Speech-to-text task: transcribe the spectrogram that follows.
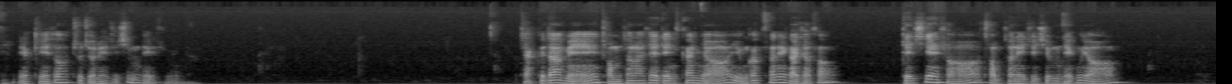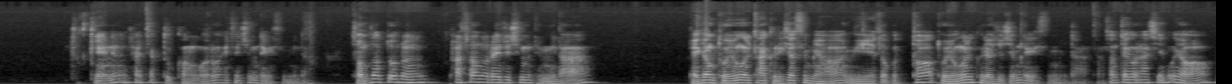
네, 이렇게 해서 조절을 해주시면 되겠습니다. 자, 그 다음에 점선하셔야 되니까요. 윤곽선에 가셔서 대시해서 점선해 주시면 되고요. 두께는 살짝 두꺼운 거로 해주시면 되겠습니다. 점선 또는 파선으로 해주시면 됩니다. 배경 도형을 다 그리셨으면 위에서부터 도형을 그려주시면 되겠습니다. 자, 선택을 하시고요.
